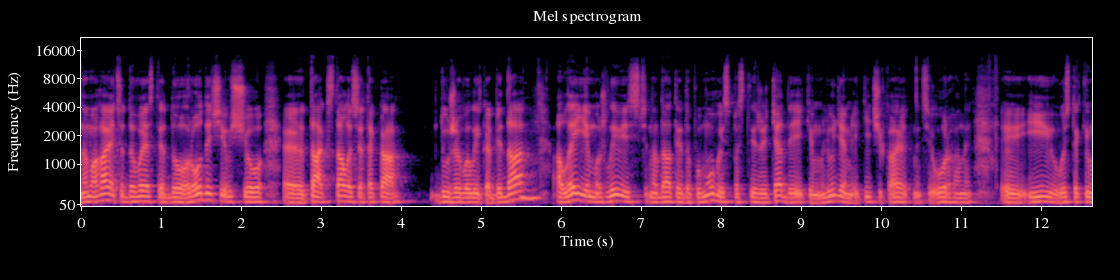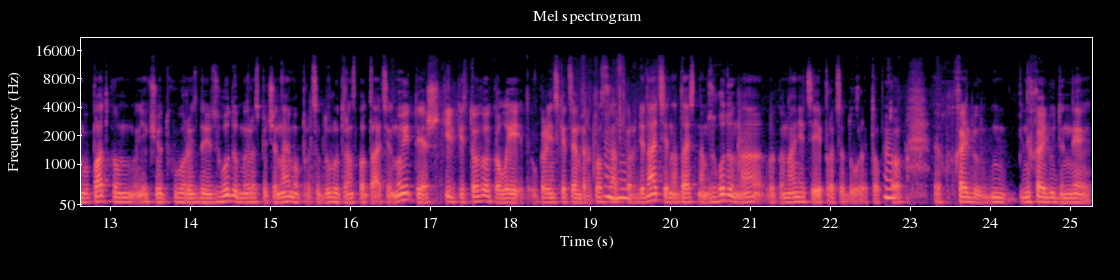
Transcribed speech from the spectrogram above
намагаються довести до родичів, що так сталося така. Дуже велика біда, але є можливість надати допомогу і спасти життя деяким людям, які чекають на ці органи. Е, І ось таким випадком, якщо хворий здають згоду, ми розпочинаємо процедуру трансплантації. Ну і теж тільки з того, коли Український центр трансплантації координації надасть нам згоду на виконання цієї процедури. Тобто, е, хай нехай люди не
